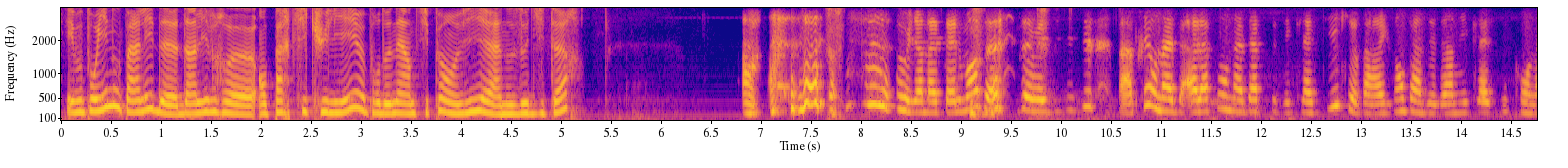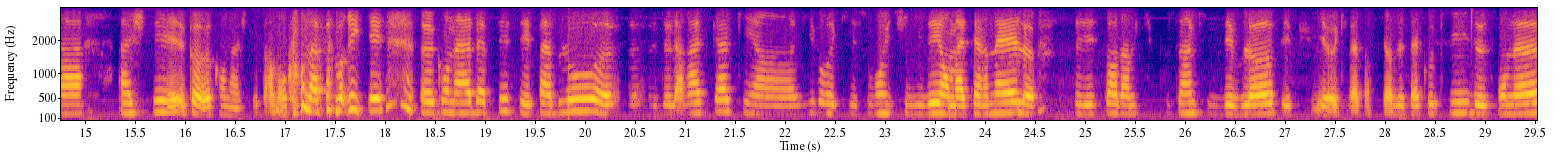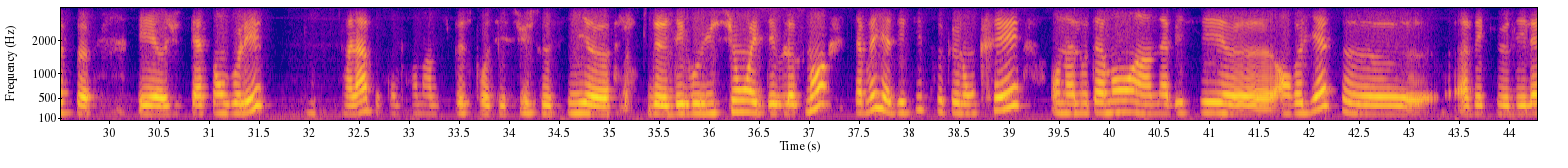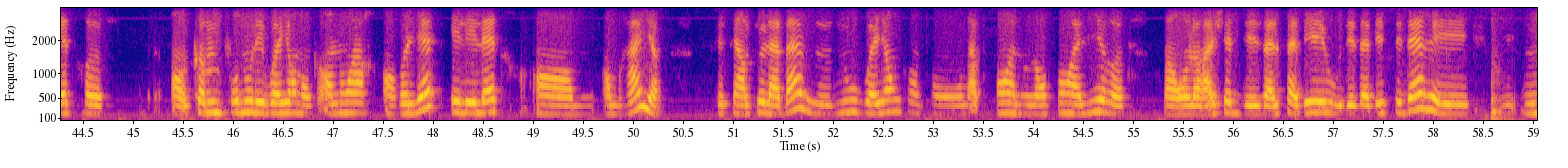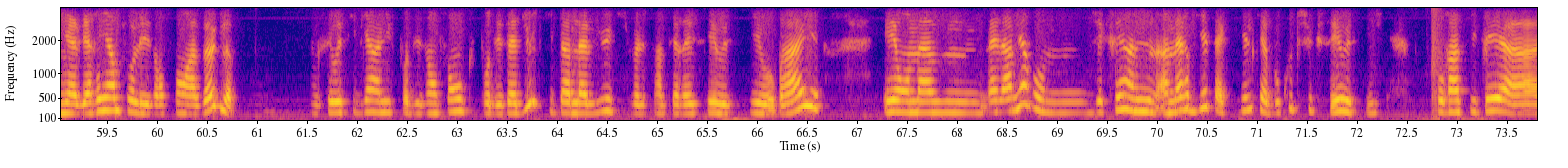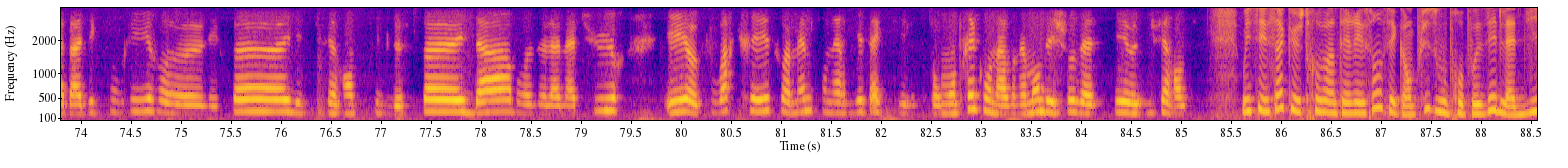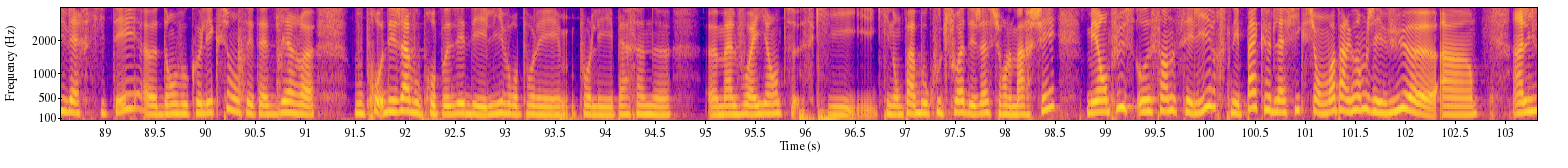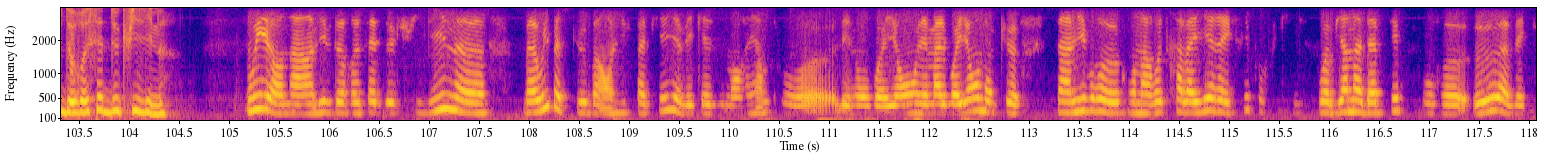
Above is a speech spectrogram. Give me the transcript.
Et vous pourriez nous parler d'un livre euh, en particulier euh, pour donner un petit peu envie à nos auditeurs? Ah, il y en a tellement, ça, va être difficile. Bah, Après, on a, à la fois on adapte des classiques. Par exemple, un des derniers classiques qu'on a acheté, qu'on a acheté, fabriqué, euh, qu'on a adapté, c'est Pablo euh, de la Rascal, qui est un livre qui est souvent utilisé en maternelle. C'est l'histoire d'un petit poussin qui se développe et puis euh, qui va sortir de sa coquille, de son œuf euh, et euh, jusqu'à s'envoler. Voilà, pour comprendre un petit peu ce processus aussi d'évolution et de développement. Et après, il y a des titres que l'on crée. On a notamment un ABC en relief avec des lettres, comme pour nous les voyants, donc en noir en relief, et les lettres en, en braille, parce que c'est un peu la base. Nous, voyants, quand on apprend à nos enfants à lire, on leur achète des alphabets ou des abécédaires, et il n'y avait rien pour les enfants aveugles. Donc c'est aussi bien un livre pour des enfants que pour des adultes qui perdent la vue et qui veulent s'intéresser aussi au braille. Et on a l'année dernière, j'ai créé un, un herbier tactile qui a beaucoup de succès aussi pour inciter à bah, découvrir euh, les feuilles, les différents types de feuilles, d'arbres, de la nature. et euh, pouvoir créer soi-même son herbier tactile pour montrer qu'on a vraiment des choses assez euh, différentes. Oui, c'est ça que je trouve intéressant, c'est qu'en plus vous proposez de la diversité euh, dans vos collections, c'est-à-dire vous déjà vous proposez des livres pour les pour les personnes malvoyantes, ce qui qui n'ont pas beaucoup de choix déjà sur le marché, mais en plus au sein de ces livres, ce n'est pas que de la fiction. Moi par exemple, j'ai vu un, un livre de recettes de cuisine. Oui, on a un livre de recettes de cuisine. Bah oui, parce que bah, en livre papier, il y avait quasiment rien pour euh, les non-voyants, les malvoyants. Donc euh, c'est un livre euh, qu'on a retravaillé, réécrit pour qu'il soit bien adapté pour eux, avec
